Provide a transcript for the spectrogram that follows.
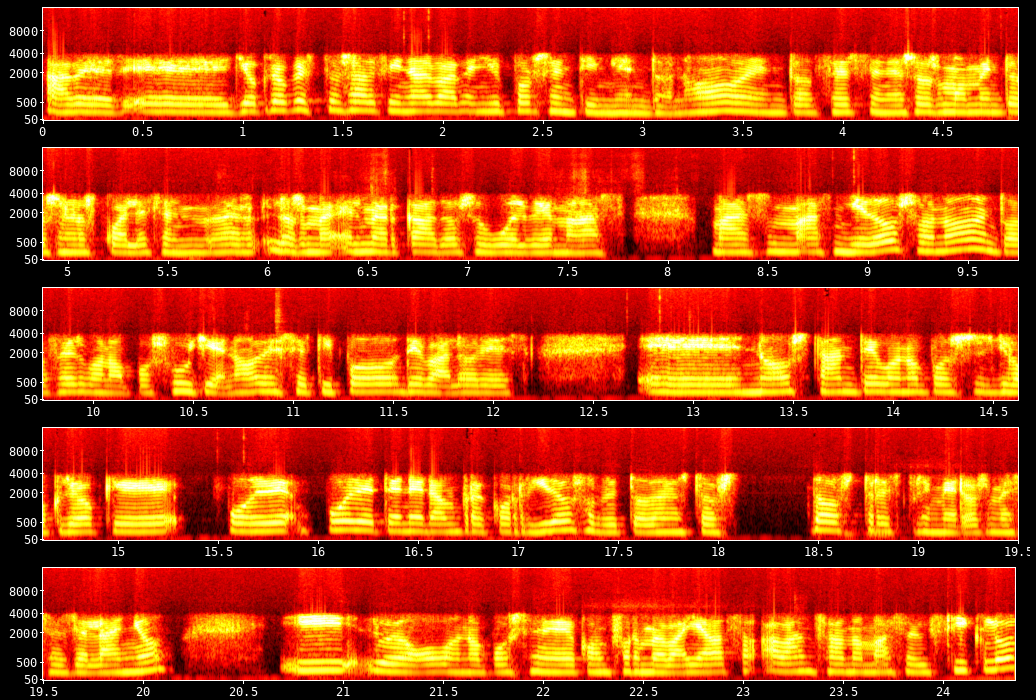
A ver, eh, yo creo que esto al final va a venir por sentimiento, ¿no? Entonces, en esos momentos en los cuales el, el mercado se vuelve más, más, más miedoso, ¿no? Entonces, bueno, pues huye, ¿no? De ese tipo de valores. Eh, no obstante, bueno, pues yo creo que puede, puede tener un recorrido, sobre todo en estos dos, tres primeros meses del año y luego, bueno, pues eh, conforme vaya avanzando más el ciclo,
